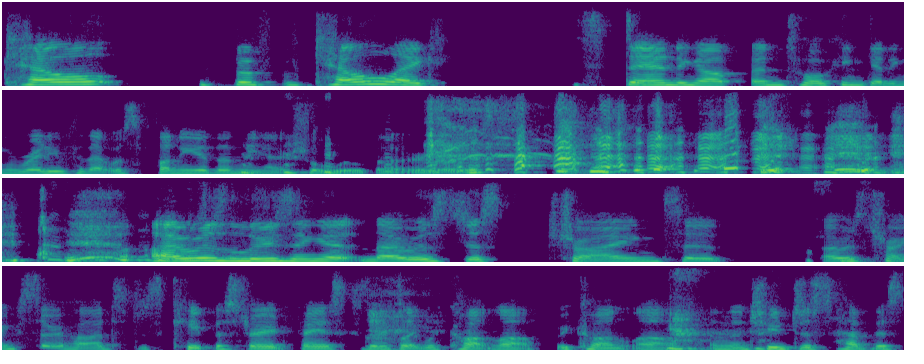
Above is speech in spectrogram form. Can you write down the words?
Kel, bef- Kel, like standing up and talking, getting ready for that was funnier than the actual wheelbarrow race. I was losing it, and I was just trying to. I was trying so hard to just keep a straight face because I was like, "We can't laugh, we can't laugh," and then she'd just have this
